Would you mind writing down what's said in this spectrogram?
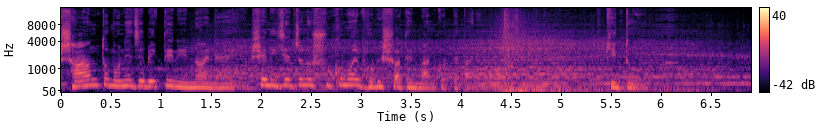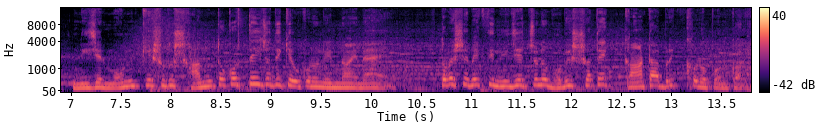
শান্ত মনে যে ব্যক্তি নির্ণয় নেয়, সে নিজের জন্য সুখময় ভবিষ্যৎ নির্মাণ করতে পারে। কিন্তু নিজের মনকে শুধু শান্ত করতেই যদি কেউ কোনো নির্ণয় নেয়, তবে সে ব্যক্তি নিজের জন্য ভবিষ্যতে কাঁটা বৃক্ষ রোপণ করে।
